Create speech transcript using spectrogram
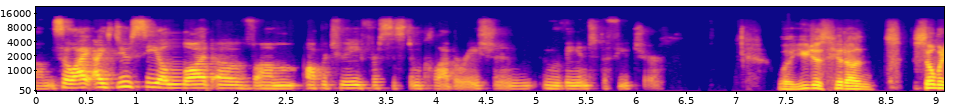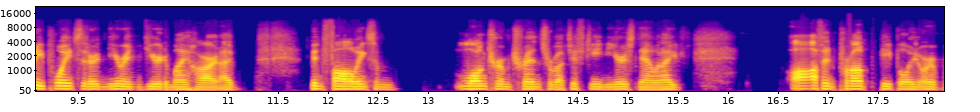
Um, so I, I, do see a lot of um, opportunity for system collaboration moving into the future. Well, you just hit on so many points that are near and dear to my heart. I've been following some long-term trends for about 15 years now, and I often prompt people or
